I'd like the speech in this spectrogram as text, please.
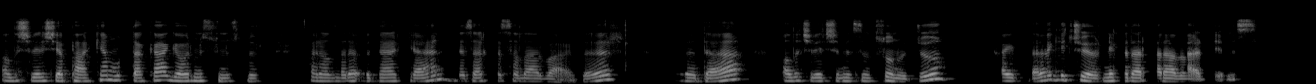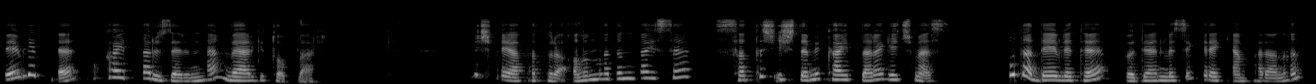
Alışveriş yaparken mutlaka görmüşsünüzdür paraları öderken yazar kasalar vardır. Burada alışverişimizin sonucu kayıtlara geçiyor. Ne kadar para verdiğimiz. Devlet de bu kayıtlar üzerinden vergi toplar. Fiş veya fatura alınmadığında ise satış işlemi kayıtlara geçmez. Bu da devlete ödenmesi gereken paranın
